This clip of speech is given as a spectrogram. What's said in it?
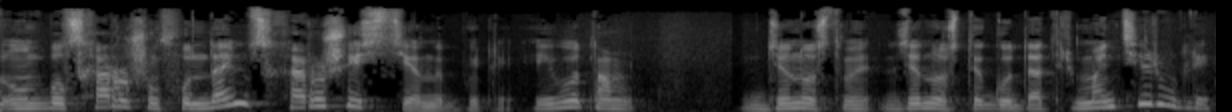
он был с хорошим фундаментом, хорошие стены были. Его там 90-е 90 годы отремонтировали.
